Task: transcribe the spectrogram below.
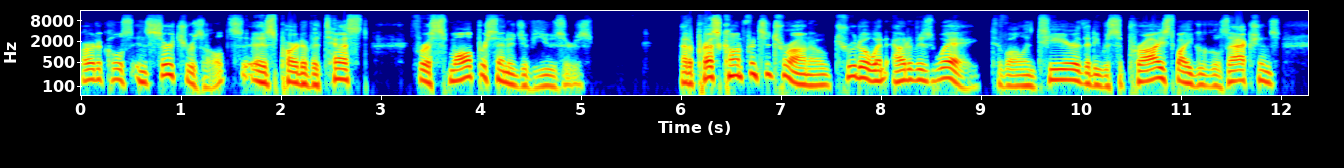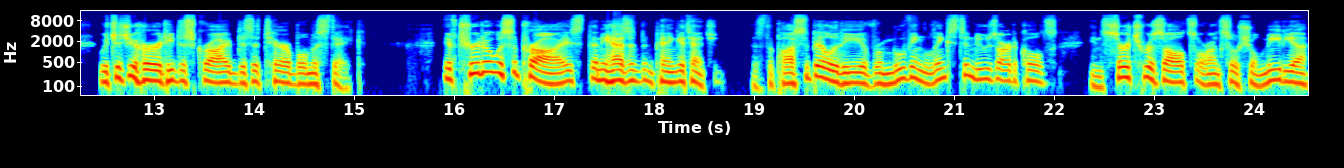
articles in search results as part of a test for a small percentage of users. At a press conference in Toronto, Trudeau went out of his way to volunteer that he was surprised by Google's actions, which, as you heard, he described as a terrible mistake. If Trudeau was surprised, then he hasn't been paying attention, as the possibility of removing links to news articles in search results or on social media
